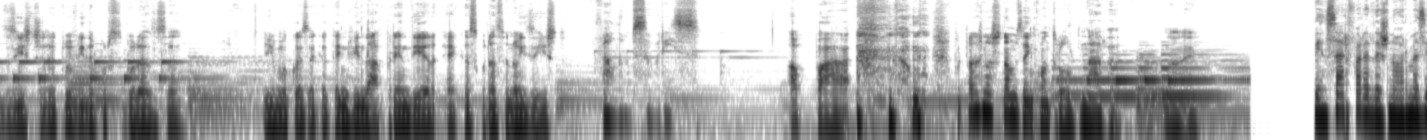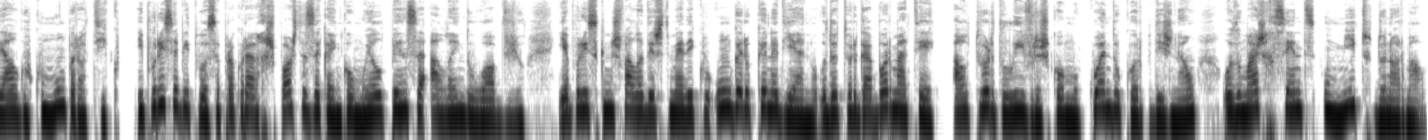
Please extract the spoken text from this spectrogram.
desistes da tua vida por segurança. E uma coisa que eu tenho vindo a aprender é que a segurança não existe. Fala-me sobre isso. Opa! porque nós não estamos em controle de nada, não é? Pensar fora das normas é algo comum para o Tico e por isso habitua-se a procurar respostas a quem, como ele, pensa além do óbvio. E é por isso que nos fala deste médico húngaro-canadiano, o Dr. Gabor Maté, autor de livros como Quando o Corpo Diz Não ou do mais recente O Mito do Normal.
